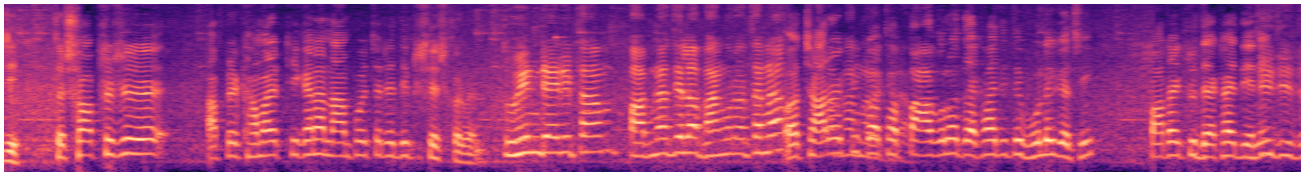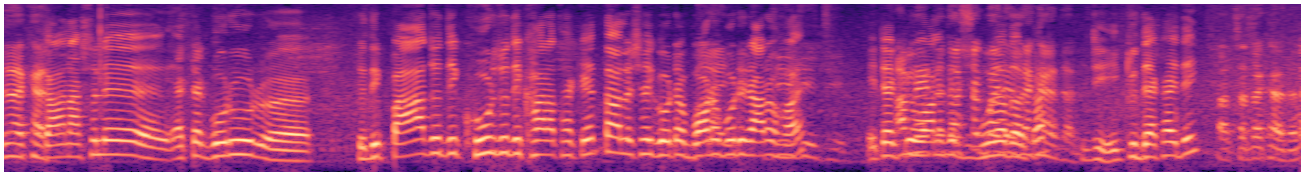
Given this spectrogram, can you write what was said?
জি তো সবশেষে আপনার খামারের ঠিকানা নাম পরিচয় একটু শেষ করবেন। তুহিন ডেয়ারি ফার্ম পাবনা জেলা ভাঙ্গুরা থানা। আচ্ছা আরও একটি কথা পাগুলো দেখা দিতে ভুলে গেছি। পাটা একটু দেখাই দেখেন কারণ আসলে একটা গরুর যদি পা যদি খুর যদি খাড়া থাকে তাহলে সেই গরুটা বড় বডির আরও হয়। এটা একটু অনেক বোঝা দরকার। জি একটু দেখাই দেই। আচ্ছা দেখা দেন।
